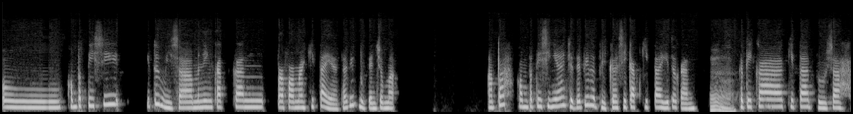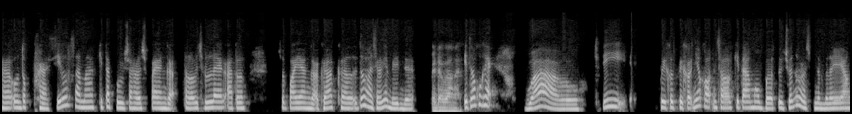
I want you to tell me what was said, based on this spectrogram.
Oh, kompetisi itu bisa meningkatkan performa kita ya, tapi bukan cuma apa kompetisinya aja, tapi lebih ke sikap kita gitu kan. mm, Ketika kita berusaha untuk berhasil sama kita berusaha supaya nggak terlalu jelek atau supaya nggak gagal, itu hasilnya beda beda banget. itu aku kayak wow jadi berikut berikutnya kalau misalnya kita mau buat tujuan harus benar-benar yang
